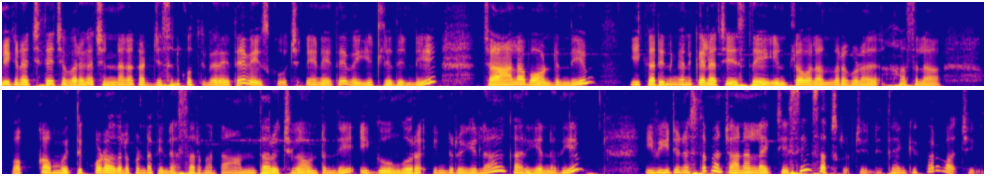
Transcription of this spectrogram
మీకు నచ్చితే చివరిగా చిన్నగా కట్ చేసిన కొత్తిమీర అయితే వేసుకోవచ్చు. నేనైతే వేయట్లేదండి. చాలా బాగుంటుంది. ఈ కర్రీని కనుక ఇలా చేస్తే ఇంట్లో వాళ్ళందరూ కూడా అసలు ఒక్క మెతుకు కూడా వదలకుండా తినేస్తారన్నమాట. అంత రుచిగా ఉంటుంది ఈ గోంగూర ఇండు రొయ్యల కర్రీ అన్నది. ఈ వీడియోని వస్తే మన ఛానల్ లైక్ చేసి సబ్స్క్రైబ్ చేయండి. Thank you for watching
